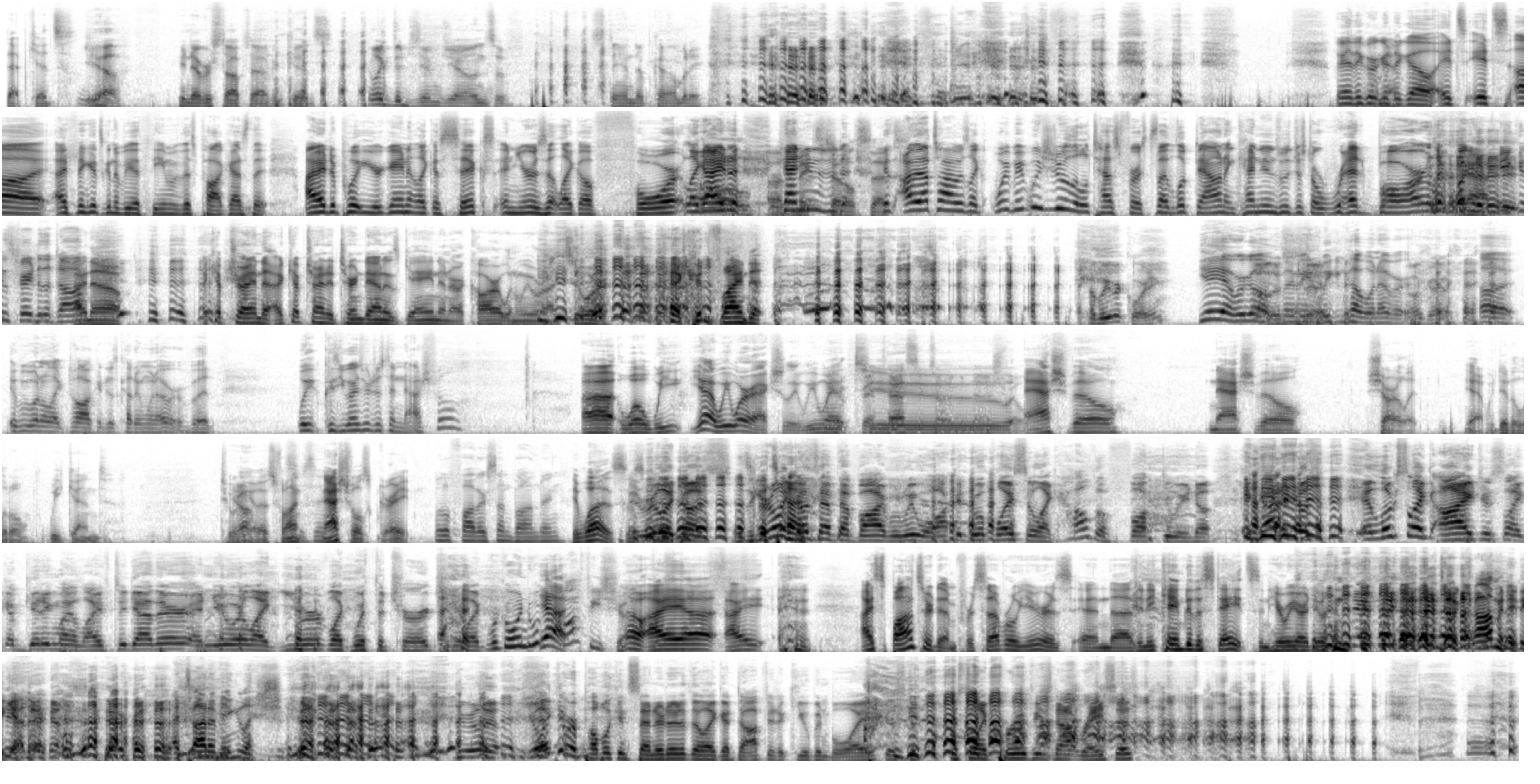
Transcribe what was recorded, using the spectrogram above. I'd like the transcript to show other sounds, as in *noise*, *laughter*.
step kids. Yeah. He never stops having kids. *laughs* You're like the Jim Jones of stand-up comedy. *laughs* *laughs* Okay, I think we're Oh, good man. to go. It's it's uh I think it's gonna be a theme of this podcast that I had to put your gain at like a six and yours at like a four. Like I had Oh, to Oh, that Kenyon's makes did total it- 'cause sense. I, that's why I was like, wait, maybe we should do a little test first. Because I looked down and Kenyon's was just a red bar, *laughs* like fucking Yeah. peeking straight to the top. I know. I kept trying to I kept trying to turn down his gain in our car when we were on *laughs* tour. *laughs* I couldn't find it. Are we recording? Yeah, yeah, we're Oh, going. this I is mean, it. we can cut whenever. Okay. Uh, if we want to like talk and just cut in whenever. But wait, because you guys were just in Nashville. Uh, well, we yeah we were actually we had went a time in to Nashville. Asheville, Nashville, Charlotte. Yeah, we did a little weekend tour Yeah. together. It was fun. So. Nashville's great. A little father son bonding. It was. It was really does. *laughs* It's a It really time. does have that vibe when we walk into a place. They're like, "How the fuck do we know?" It, goes- it looks like I just like I'm getting my life together, and you are like you're like with the church, and you're like, "We're going to a Yeah. coffee shop." No, I uh, I *laughs* I sponsored him for several years, and uh, then he came to the states, and here we are doing *laughs* *laughs* doing comedy together. *laughs* I taught him English. you really, you're like the Republican senator that like adopted a Cuban boy just to, just to like prove he's not racist.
